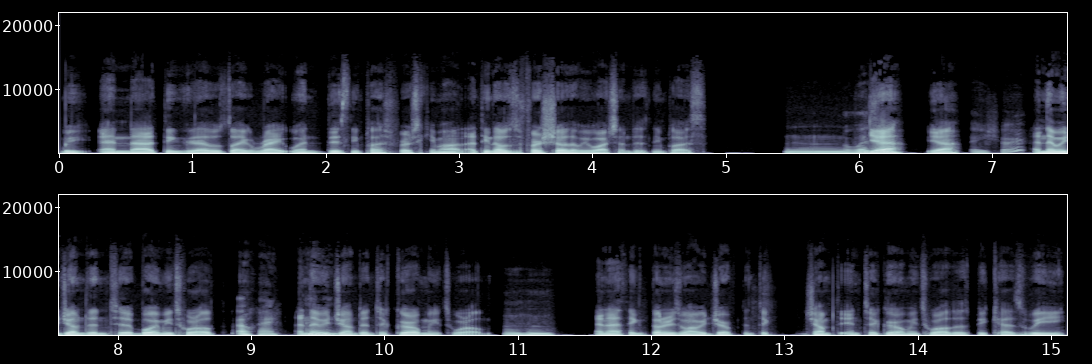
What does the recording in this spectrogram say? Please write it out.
We and I think that was like right when Disney Plus first came out. I think that was the first show that we watched on Disney Plus. Mm, yeah, it? yeah. Are you sure? And then we jumped into Boy Meets World, Okay. and then we jumped into Girl Meets World. Mm-hmm. And I think the only reason why we jumped into jumped into Girl Meets World is because we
